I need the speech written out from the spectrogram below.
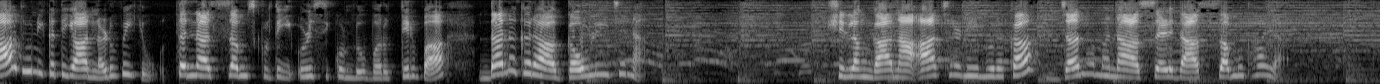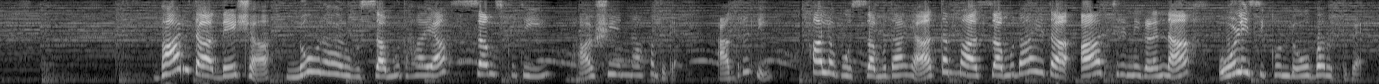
ಆಧುನಿಕತೆಯ ನಡುವೆಯೂ ತನ್ನ ಸಂಸ್ಕೃತಿ ಉಳಿಸಿಕೊಂಡು ಬರುತ್ತಿರುವ ದನಗರ ಗೌಳಿ ಜನ. ಶಿಲಂಗಾನ ಆಚರಣೆ ಮೂಲಕ ಜನಮನ ಸೆಳೆದ ಸಮುದಾಯ. ಭಾರತ ದೇಶ ನೂರಾರು ಸಮುದಾಯ ಸಂಸ್ಕೃತಿ ಭಾಷೆಯನ್ನ ಹೊಂದಿದೆ. ಅದರಲ್ಲಿ ಹಲವು ಸಮುದಾಯ ತಮ್ಮ ಸಮುದಾಯದ ಆಚರಣೆಗಳನ್ನ ಉಳಿಸಿಕೊಂಡು ಬರುತ್ತಿವೆ.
